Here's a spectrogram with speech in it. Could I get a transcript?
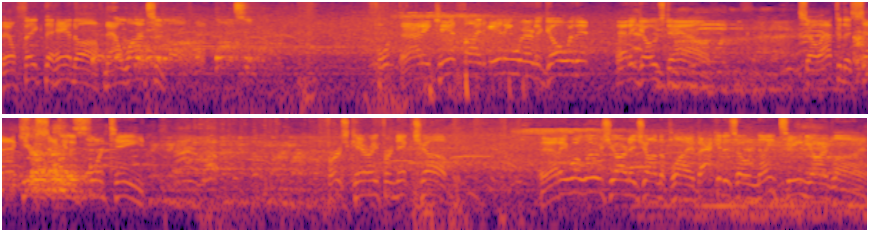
They'll fake the handoff. Now Watson. And he can't find anywhere to go with it, and he goes down. So after the sack, here's second and 14. First carry for Nick Chubb. And he will lose yardage on the play, back at his own 19-yard line.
